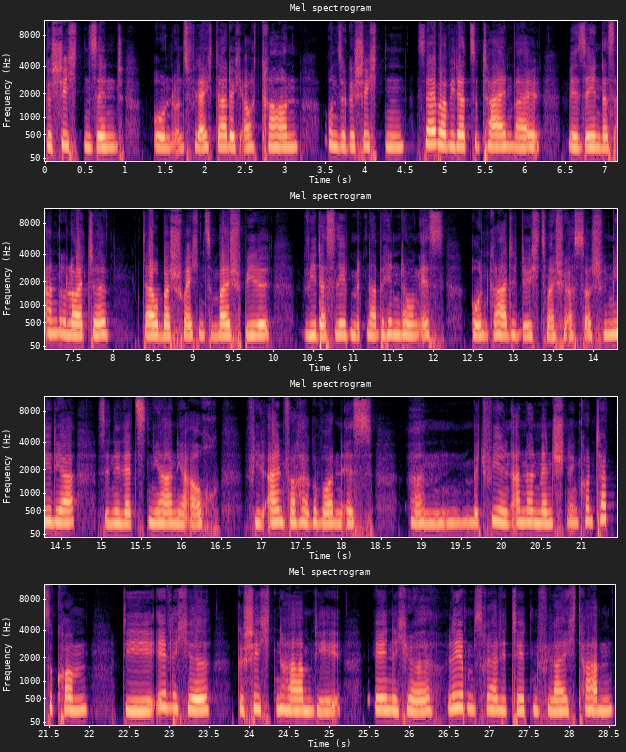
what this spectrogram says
Geschichten sind und uns vielleicht dadurch auch trauen, unsere Geschichten selber wieder zu teilen, weil wir sehen, dass andere Leute darüber sprechen, zum Beispiel, wie das Leben mit einer Behinderung ist. Und gerade durch zum Beispiel aus Social Media es in den letzten Jahren ja auch viel einfacher geworden ist, ähm, mit vielen anderen Menschen in Kontakt zu kommen, die ähnliche Geschichten haben, die ähnliche Lebensrealitäten vielleicht haben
